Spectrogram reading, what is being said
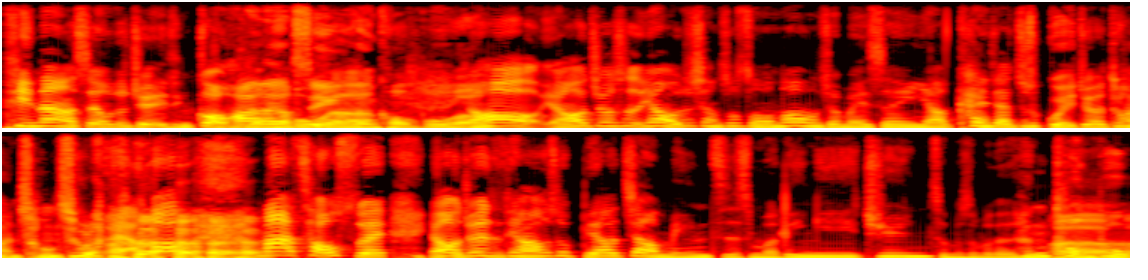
听那个声音，我就觉得已经够恐怖了。声音很恐怖啊。然后，然后就是，因为我就想说，怎么那么久没声音？然后看一下，就是鬼就会突然冲出来，然后 妈超衰。然后我就一直听他说不要叫名字，什么林怡君，什么什么的，很恐怖。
